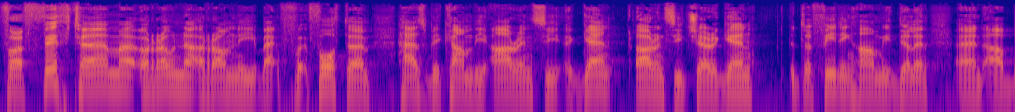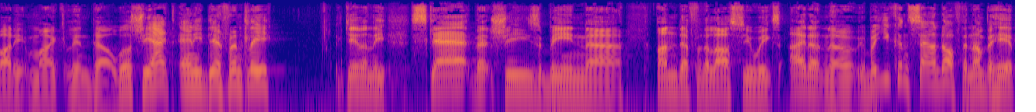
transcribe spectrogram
For a fifth term, uh, Ronna Romney, back fourth term, has become the RNC again, RNC chair again, defeating Harmeet Dillon and our buddy Mike Lindell. Will she act any differently? Given the scare that she's been uh, under for the last few weeks? I don't know. But you can sound off. The number here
